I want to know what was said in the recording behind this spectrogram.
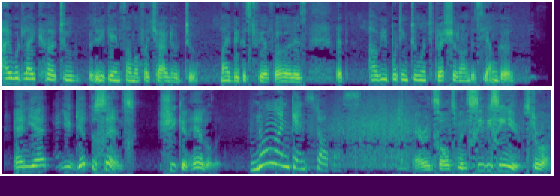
I would like her to regain some of her childhood too. My biggest fear for her is that are we putting too much pressure on this young girl? And yet, you get the sense she can handle it. No one can stop us. Aaron Saltzman, CBC News, Toronto.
